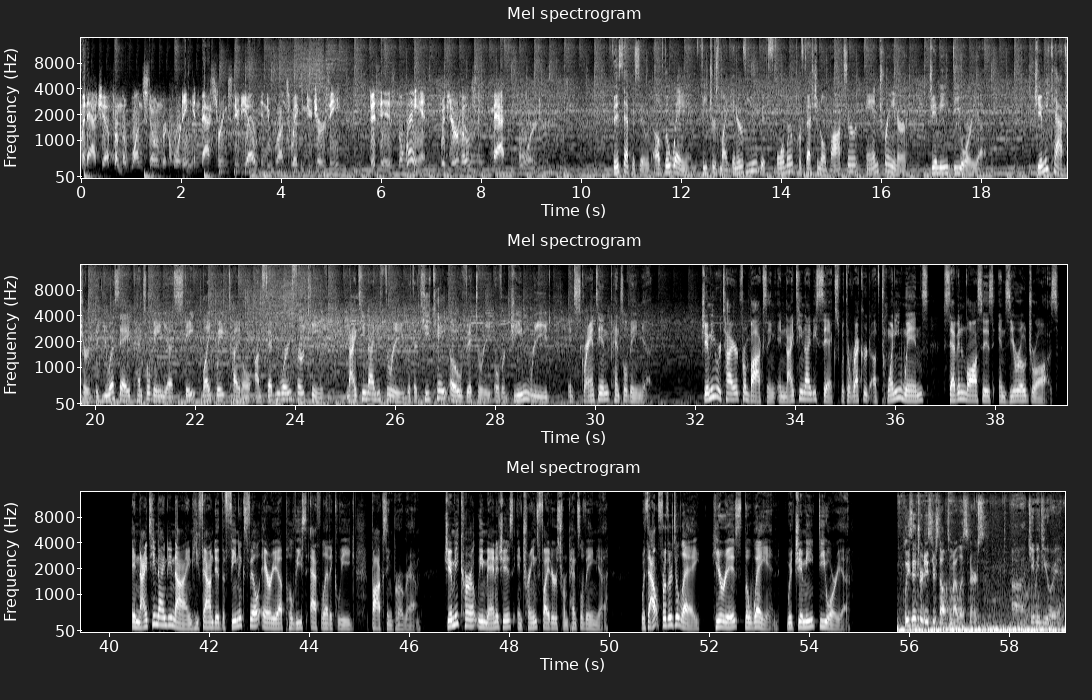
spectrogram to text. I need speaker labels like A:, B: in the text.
A: Coming at you from the One Stone Recording and Mastering Studio in New Brunswick, New Jersey, this is The Weigh In with your host, Matt Ward.
B: This episode of The Weigh In features my interview with former professional boxer and trainer Jimmy Deoria. Jimmy captured the USA Pennsylvania state lightweight title on February 13, 1993, with a TKO victory over Gene Reed in Scranton, Pennsylvania. Jimmy retired from boxing in 1996 with a record of 20 wins, 7 losses, and 0 draws. In 1999, he founded the Phoenixville Area Police Athletic League boxing program. Jimmy currently manages and trains fighters from Pennsylvania. Without further delay, here is The Weigh In with Jimmy Deoria. Please introduce yourself to my listeners.
C: Uh, Jimmy Deoria.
